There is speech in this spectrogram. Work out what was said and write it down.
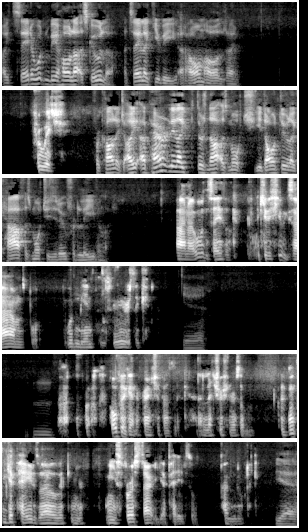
I'd say there wouldn't be a whole lot of school though. I'd say like you'd be at home all the time. For which, For college, I apparently like there's not as much. You don't do like half as much as you do for the leaving. Like I know I wouldn't say so. Like you have a few exams, but wouldn't be anything serious. Like yeah, mm, uh, hopefully, I get an apprenticeship as like an electrician or something. Because once you get paid as well, like in your when you first start, you get paid. So handy enough. Like yeah,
